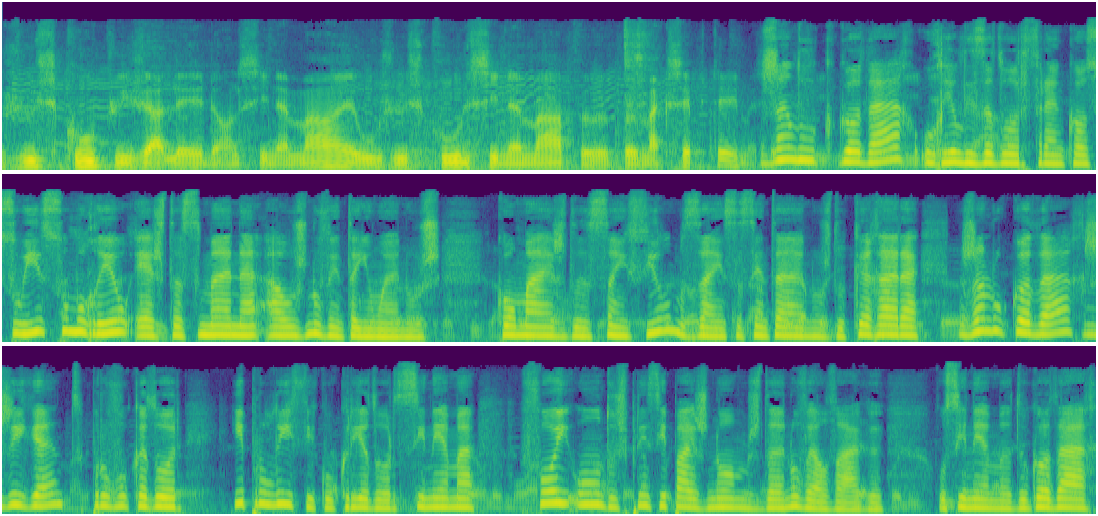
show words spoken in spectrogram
jusqu'où puis-je aller dans le cinéma et où jusqu'où le cinéma peut, peut m'accepter. Jean-Luc Godard, o realizador franco-suíço, morreu esta semana aos 91 anos. Com mais de 100 filmes em 60 anos de carreira, Jean-Luc Godard, gigante, provocador e prolífico criador de cinema, foi um dos principais nomes da Nouvelle Vague. O cinema de Godard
